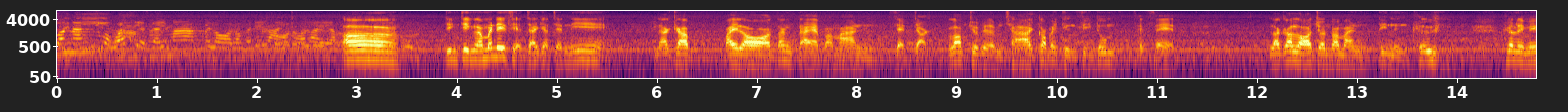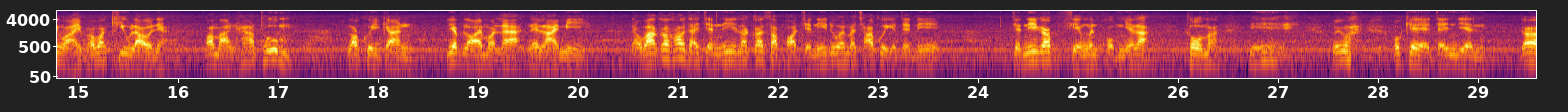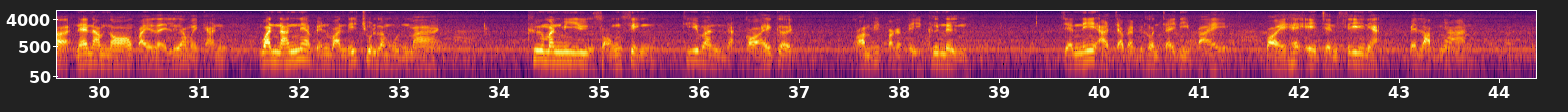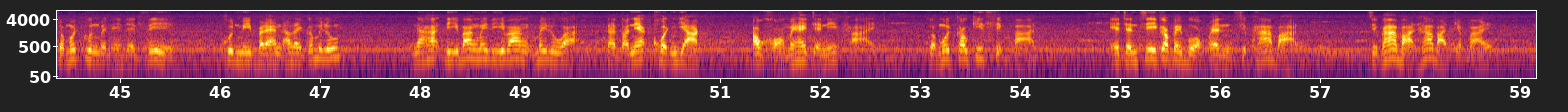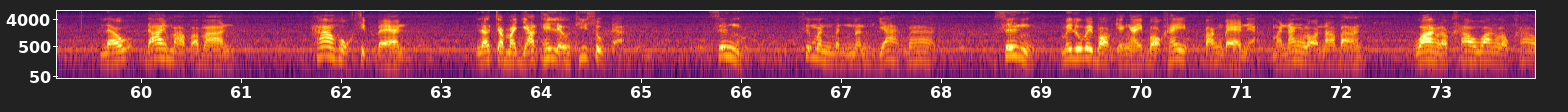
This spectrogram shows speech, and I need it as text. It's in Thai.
ตอนนั้นที่บอกว่าเสียใจมากไปรอแล้วไม่ได้ไลฟ์เพราะอะไรอะคะเออจริงๆเราไม่ได้เสียใจกับเจนนี่นะครับ ไปรอตั้งแต่ประมาณเสร็จจากรอบชุดประจำชาติก็ไปถึงสี่ทุ่มเสร็จๆแล้วก็รอจนประมาณตีหนึ่งครึ่ง ก็เลยไม่ไหว เพราะว่าคิวเราเนี่ยประมาณห้าทุ่มเราคุยกันเรียบร้อยหมดแล้วในไลน์มี แต่ว่าก็เข้าใจเจนนี่แล้วก็ซัพพอร์ตเจนนี่ด้วยเมื่อเช้าคุยกับเจนนี่เจนนี่ก็เสียงเหมือนผมเงี้ยละโทรมานี่ไม่ว่าโอเคใจเย็น ก็แนะนำน้องไปหลายเรื่องเหมือนกัน วันนั้นเนี่ยเป็นวันที่ชุละมุนมาก คือมันมีสองสิ่งที่มันก่อให้เกิดความผิดปกติคือหนึ่งเจนนี่อาจจะแบบเป็นคนใจดีไป ปล่อยให้เอเจนซี่เนี่ยไปรับงาน สมมุติคุณเป็นเอเจนซี่คุณมีแบรนด์อะไรก็ไม่รู้นะฮะดีบ้างไม่ดีบ้างไม่รู้อะแต่ตอนนี้คนอยากเอาของไปให้เจนนี่ขาย สมมุติเขาคิด 10 บาท เอเจนซี่ก็ไปบวกเป็น 15 บาท 15 บาท 5 บาทเก็บไว้ แล้วได้มาประมาณ 5-60 แบรนด์ แล้วจะมายัดให้เร็วที่สุดอะซึ่งซึ่งมันมันมันยากมาก ซึ่งไม่รู้ไปบอกยังไง บอกให้บางแบรนด์เนี่ยมานั่งรอหน้าบ้าน ว่างแล้วเข้าว่างแล้วเข้า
